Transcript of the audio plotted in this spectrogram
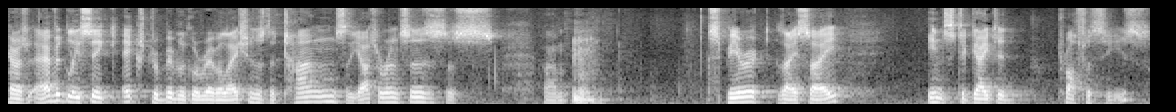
avidly seek extra biblical revelations, the tongues, the utterances, the um, spirit, they say, instigated prophecies.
